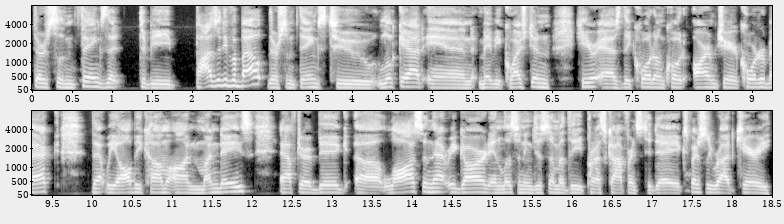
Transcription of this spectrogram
There's some things that to be positive about. There's some things to look at and maybe question here as the quote unquote armchair quarterback that we all become on Mondays after a big uh, loss in that regard. And listening to some of the press conference today, especially Rod Carey,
